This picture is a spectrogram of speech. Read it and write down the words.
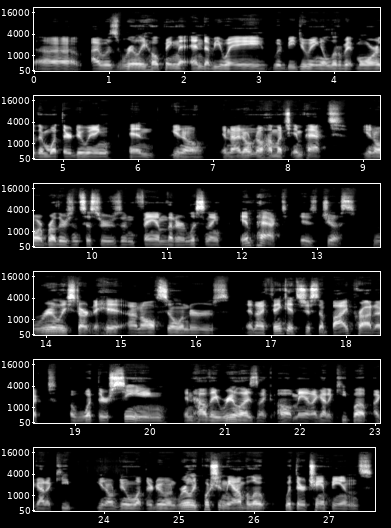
Uh, I was really hoping that NWA would be doing a little bit more than what they're doing. And, you know, and I don't know how much impact, you know, our brothers and sisters and fam that are listening, impact is just really starting to hit on all cylinders. And I think it's just a byproduct of what they're seeing and how they realize like, oh man, I got to keep up. I got to keep, you know, doing what they're doing, really pushing the envelope with their champions.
